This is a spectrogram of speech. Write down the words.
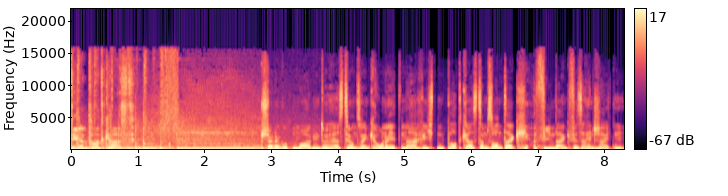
der Podcast. Schönen guten Morgen, du hörst hier unseren Kronehit Nachrichten Podcast am Sonntag. Vielen Dank fürs Einschalten.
